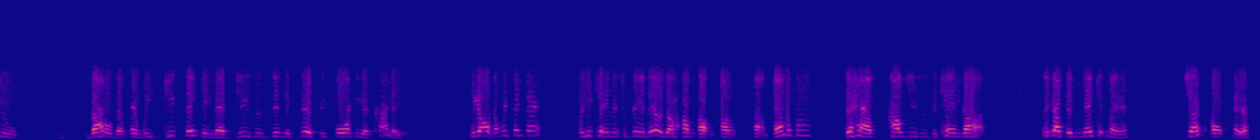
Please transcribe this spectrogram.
to battle them. And we keep thinking that Jesus didn't exist before he incarnated. We all don't we think that when he came into being, there was a um, um, um, um, Amazon they have how Jesus became God. They got this naked man just up there.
